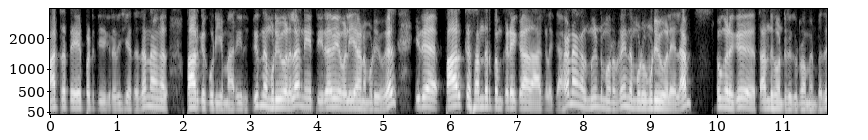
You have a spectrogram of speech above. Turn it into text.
மாற்றத்தை ஏற்படுத்தி இருக்கிற விஷயத்தை தான் நாங்கள் பார்க்கக்கூடிய மாதிரி இருக்கு. இந்த முடிவுகள் எல்லாம் நேற்று இரவே வெளியான முடிவுகள். இதை பார்க்க சந்தர்ப்பம் கிடைக்காத ஆட்களுக்காக நாங்கள் மீண்டும் ஒரு இந்த முழு முடிவுகளை எல்லாம் உங்களுக்கு தந்து கொண்டிருக்கிறோம் என்பது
